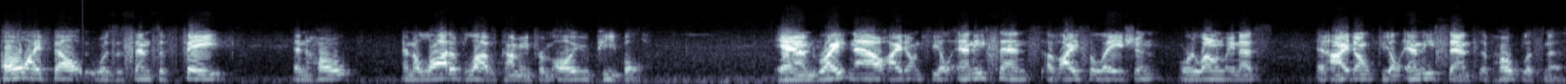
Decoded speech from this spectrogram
all I felt was a sense of faith and hope and a lot of love coming from all you people. And right now, I don't feel any sense of isolation or loneliness, and I don't feel any sense of hopelessness.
